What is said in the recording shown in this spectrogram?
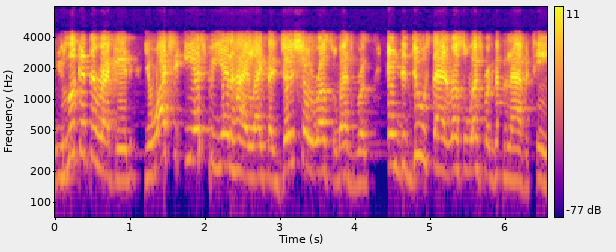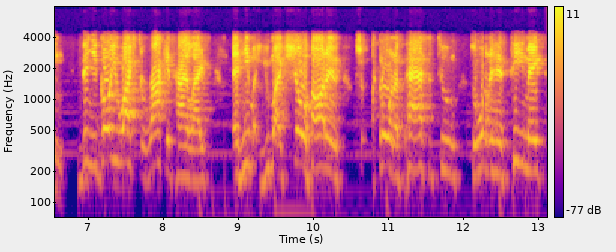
you look at the record, you watch the ESPN highlights that just show Russell Westbrook, and deduce that Russell Westbrook doesn't have a team. Then you go, you watch the Rockets highlights, and he you might show Harden throwing a pass to to one of his teammates,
